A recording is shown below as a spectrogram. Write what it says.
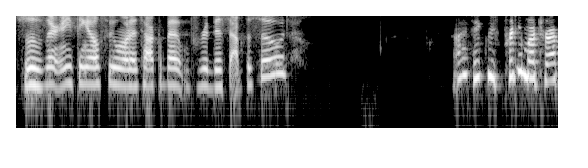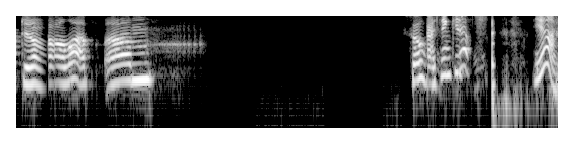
So, is there anything else we want to talk about for this episode? I think we've pretty much wrapped it all up. Um, so I think it's yeah.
